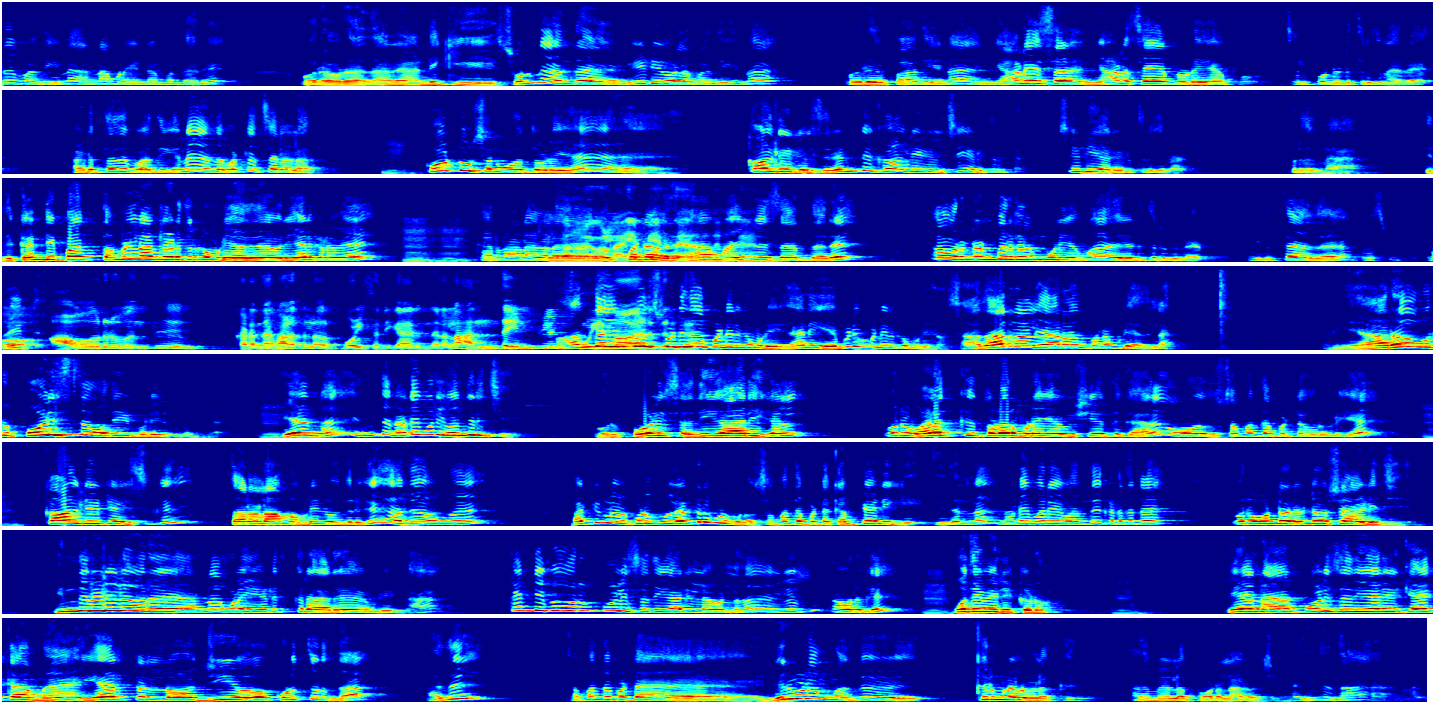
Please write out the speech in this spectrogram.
வந்து பார்த்தீங்கன்னா அண்ணாமலை என்ன பண்ணாரு? ஒரு அவர் அன்னைக்கு சொன்ன அந்த வீடியோவில் பார்த்தீங்கன்னா ஒரு பார்த்தீங்கன்னா ஞானேச ஞானசேகரனுடைய செல்ஃபோன் எடுத்திருக்கிறாரு. அடுத்தது பார்த்தீங்கன்னா அந்த வட்ட செயலாளர். கோட்டூர் சண்முகத்துடைய கால் டீட்டெயில்ஸ் ரெண்டு கால் டீட்டெயில்ஸையும் எடுத்திருக்கார். சிடிஆர் எடுத்திருக்கிறார். புரியுதுங்களா? இது கண்டிப்பாக தமிழ்நாட்டில் எடுத்திருக்க முடியாது. அவர் ஏற்கனவே. கர்நாடகாவில் கர்நாடகால ஒர்க் பண்ணவர். ஆமாம் ஐபிஎஸ் இருந்தார் அவர் நண்பர்கள் மூலியமாக அதை எடுத்திருக்கிறார். எடுத்து அதை அவர் வந்து கடந்த காலத்துல ஒரு போலீஸ் அதிகாரி இருந்தனால அந்த இன்ஃபுளுன்ஸ் அந்த இன்வெஸ்ட் பண்ணி. தான் பண்ணியிருக்க முடியுங்க நீங்கள் எப்படி பண்ணியிருக்க முடியும்? சாதாரண ஆள் யாராவது பண்ண முடியாதுல்ல. யாரோ ஒரு போலீஸ் தான் உதவி பண்ணியிருக்கணும் இதில். ஏன்னா இந்த நடைமுறை வந்துருச்சு. ஒரு போலீஸ் அதிகாரிகள் ஒரு வழக்கு தொடர்புடைய விஷயத்துக்காக சம்மந்தப்பட்டவருடைய. கால் டீட்டெயில்ஸுக்கு தரலாம் அப்படின்னு வந்திருக்கு. அது அவங்க பர்டிகுலர் கொடுக்கணும் லெட்டர் கொடுக்கணும் சம்மந்தப்பட்ட கம்பெனிக்கு இதெல்லாம் நடைமுறை வந்து கிட்டத்தட்ட ஒரு ஒன்றரை ரெண்டு வருஷம் ஆயிடுச்சு இந்த நிலையில் ஒரு அண்ணாமலை எடுக்கிறாரு அப்படின்னா கண்டிப்பாக ஒரு போலீஸ் அதிகாரி லெவலில் தான் யூஸ் அவருக்கு. உதவி இருக்கணும். ஏன்னா போலீஸ் அதிகாரி கேட்காம ஏர்டெல்லோ ஜியோ கொடுத்துருந்தா அது சம்மந்தப்பட்ட நிறுவனம் வந்து கிரிமினல் வழக்கு அது மேலே போடலாம்னு வச்சுக்கலாம் இதுதான்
